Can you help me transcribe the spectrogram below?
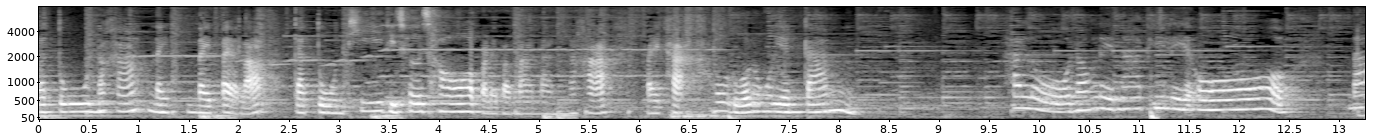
การ์ตูนนะคะในในแต่ละการ์ตูนที่ทีเชอร์ชอบอะไรประมาณนั้นนะคะ ไปค่ะ เข้ารั้วโรงเรียนกัน ฮัลโหลน้องเลน่าพี่เลโอ น่า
